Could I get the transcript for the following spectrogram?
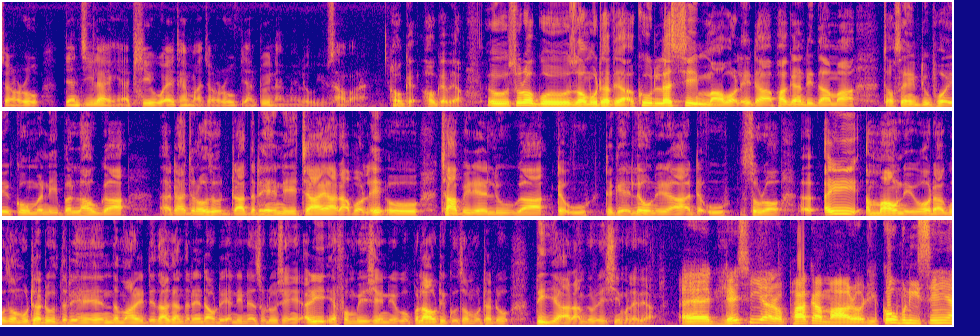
ကျွန်တော်တို့ပြန်ကြည့်လိုက်ရင်အဖြေကိုအဲ့ထဲမှာကျွန်တော်တို့ပြန်တွေ့နိုင်မယ်လို့ယူဆပါတယ် ဟုတ်ကဲ့ဟုတ်ကဲ့ဗျဟိုဆိုတော့ကိုဇော်မိုးထက်ဗျအခုလက်ရှိမှာပေါ့လေဒါဖာကန်ဒေတာမှာကြောက်စိန်တူဖော်ရေးကုမ္ပဏီဘလောက်ကအဲဒါကျွန်တော်တို့ဆိုဒါသတင်းတွေကြားရတာပေါ့လေဟိုချပေးတဲ့လူကတူတကယ်လုံနေတာတူဆိုတော့အဲ့ဒီအမောင့်တွေရောဒါကိုဇော်မိုးထက်တို့သတင်းသမားတွေဒေတာကန်သတင်းတောက်တွေအနေနဲ့ဆိုလို့ရှိရင်အဲ့ဒီ information တွေကိုဘယ်လောက်အထိကိုဇော်မိုးထက်တို့သိရတာမျိုးတွေရှိမလဲဗျအဲလက်ရှိကတော့ဖားကတ်မှာကတော့ဒီကုမ္ပဏီစင်းရ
